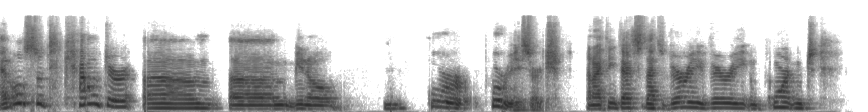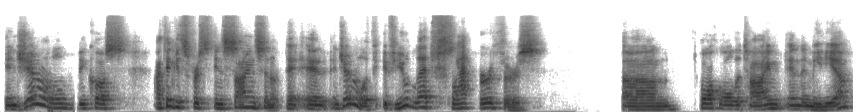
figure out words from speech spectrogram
and also to counter, um, um, you know, poor poor research. And I think that's that's very very important in general because I think it's for in science in, in, in general. If, if you let flat earthers um, talk all the time in the media,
